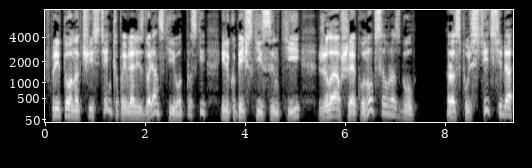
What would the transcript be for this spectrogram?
в притонах частенько появлялись дворянские отпрыски или купеческие сынки, желавшие окунуться в разгул, распустить себя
